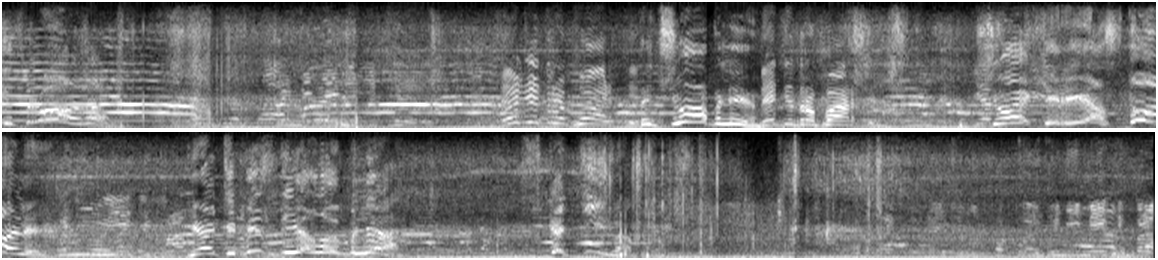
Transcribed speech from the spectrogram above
не трогай! Дайте дропарки. Ты чё, блин? Дайте дропарки. Чё, охерел, что ли? Я тебе сделаю, бля! Скотина! Вы не имеете права.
